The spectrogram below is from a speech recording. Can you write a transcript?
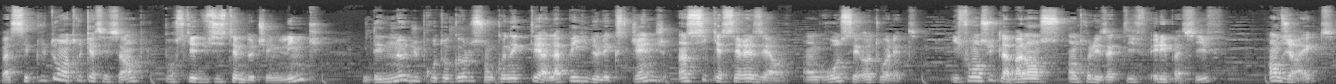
Bah, C'est plutôt un truc assez simple pour ce qui est du système de Chainlink, des nœuds du protocole sont connectés à l'API de l'exchange ainsi qu'à ses réserves. En gros, c'est Hot Wallet. Il faut ensuite la balance entre les actifs et les passifs, en direct.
